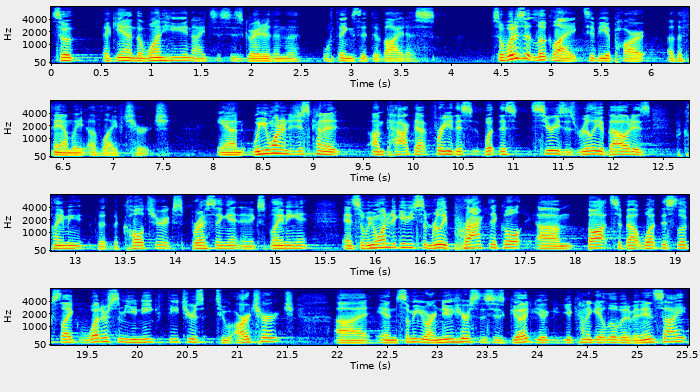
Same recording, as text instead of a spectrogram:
So, again, the one who unites us is greater than the things that divide us. So, what does it look like to be a part of the family of Life Church? And we wanted to just kind of unpack that for you. This, what this series is really about is proclaiming the, the culture, expressing it, and explaining it. And so we wanted to give you some really practical um, thoughts about what this looks like. What are some unique features to our church? Uh, and some of you are new here, so this is good. You, you kind of get a little bit of an insight.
